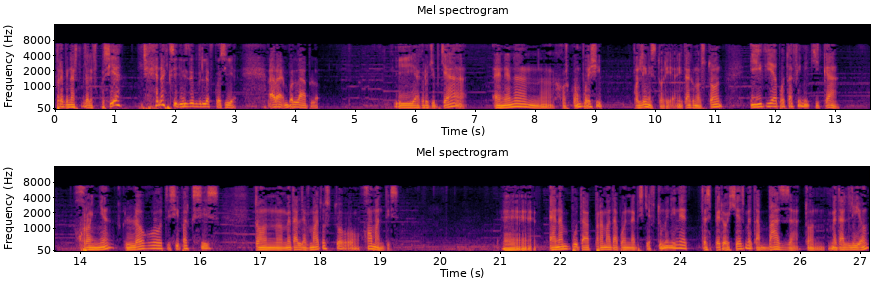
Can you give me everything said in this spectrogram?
πρέπει να έρθετε τη Λευκοσία και να ξεκινήσετε από τη Λευκοσία. Άρα είναι πολύ απλό. Η αγροζυπιά είναι έναν χορκό που έχει πολλή ιστορία. Ήταν γνωστό ήδη από τα φοινικικά χρόνια λόγω της ύπαρξης των μεταλλευμάτων στο χώμα της. Ε, ένα από τα πράγματα που είναι να επισκεφτούμε είναι τις περιοχές με τα μπάζα των μεταλλίων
